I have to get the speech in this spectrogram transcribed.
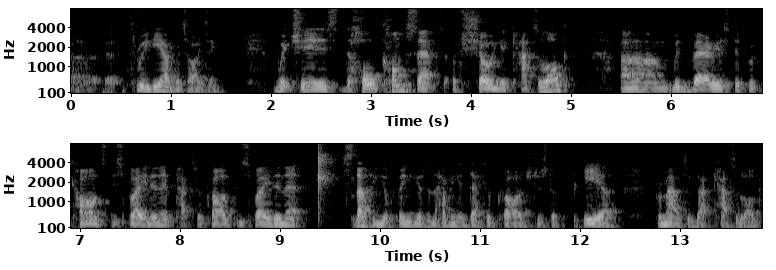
uh, 3D advertising, which is the whole concept of showing a catalogue um, with various different cards displayed in it, packs of cards displayed in it, snapping your fingers and having a deck of cards just appear from out of that catalogue.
